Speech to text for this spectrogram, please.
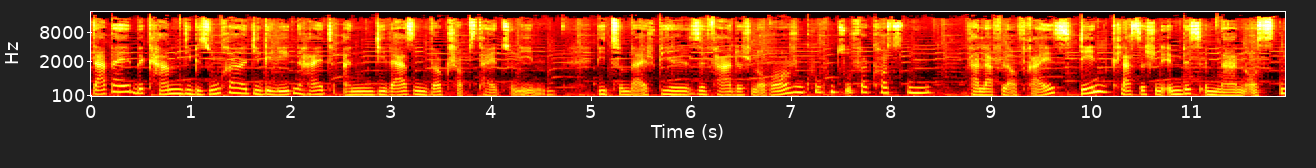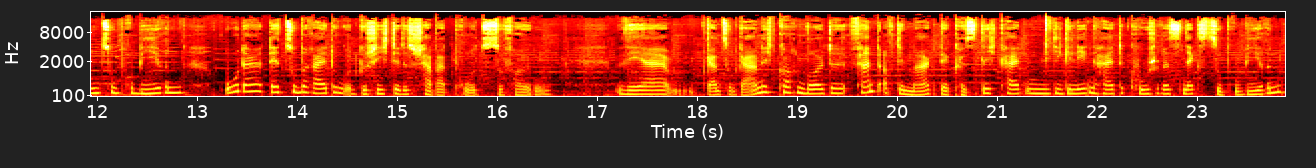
Dabei bekamen die Besucher die Gelegenheit, an diversen Workshops teilzunehmen, wie zum Beispiel sephardischen Orangenkuchen zu verkosten, Falafel auf Reis, den klassischen Imbiss im Nahen Osten zu probieren oder der Zubereitung und Geschichte des Schabbatbrots zu folgen. Wer ganz und gar nicht kochen wollte, fand auf dem Markt der Köstlichkeiten die Gelegenheit, koschere Snacks zu probieren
